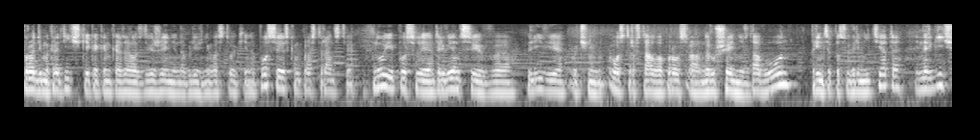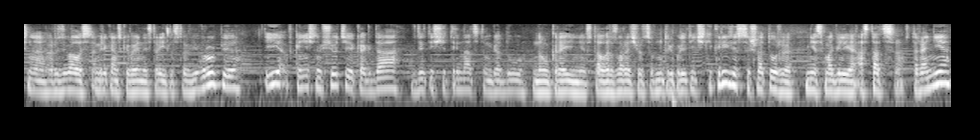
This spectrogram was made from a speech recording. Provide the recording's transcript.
продемократические, как им казалось, движения на Ближнем Востоке и на постсоветском пространстве. Ну и после интервенции в Ливии очень остро встал вопрос о нарушении устава ООН, принципа суверенитета. Энергично развивалось американское военное строительство в Европе, и в конечном счете, когда в 2013 году на Украине стал разворачиваться внутриполитический кризис, США тоже не смогли остаться в стороне.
